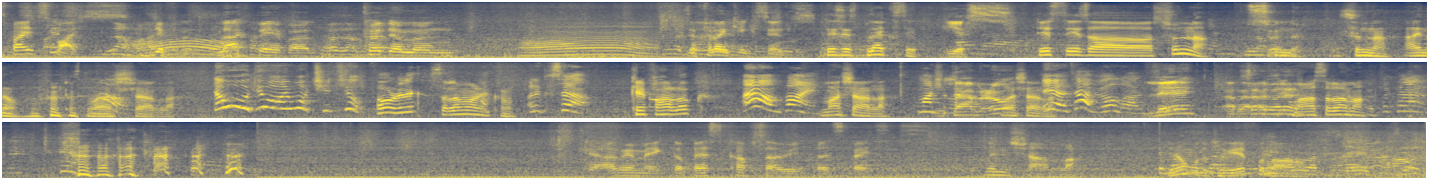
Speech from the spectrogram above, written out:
Spicy. Spice. Oh. Different. Black pepper, cardamom, Oh. the frankincense. This is black seed. Yes. This is a sunnah. Sunnah. Sunnah. I know. MashaAllah. Oh, do I watch YouTube? Oh really? Salam alaikum. عليكم السلام. كيف حالك؟ I am fine. ما شاء الله. ما شاء الله. تابعوا. ما شاء الله. ايه تابع والله. ليه؟ مع السلامة. okay, I will make the best kapsa with the spices. Inshallah. 이런 것도 되게 예쁘다.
